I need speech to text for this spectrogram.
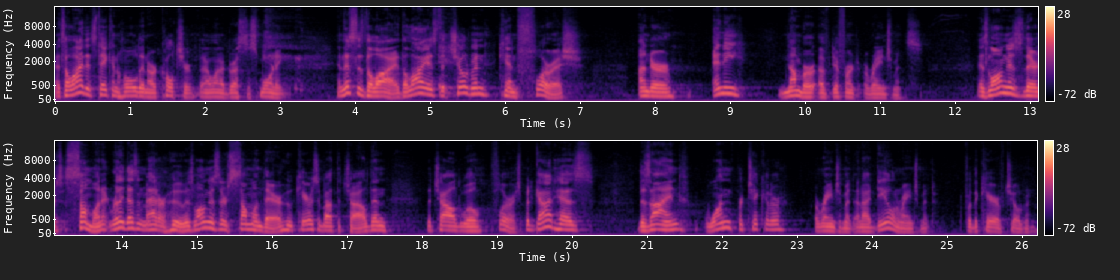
It's a lie that's taken hold in our culture that I want to address this morning. And this is the lie the lie is that children can flourish under any number of different arrangements. As long as there's someone, it really doesn't matter who, as long as there's someone there who cares about the child, then the child will flourish. But God has designed one particular arrangement, an ideal arrangement for the care of children,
